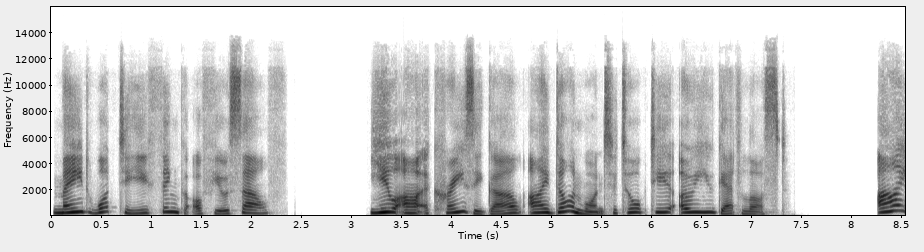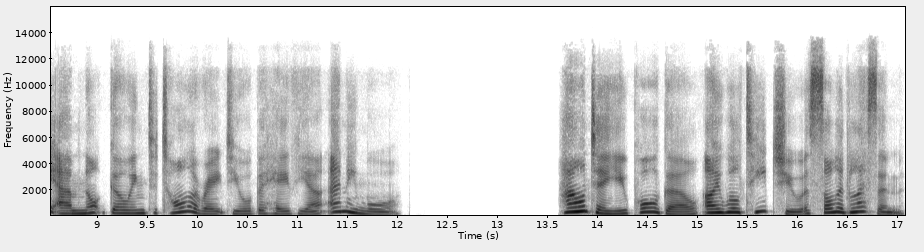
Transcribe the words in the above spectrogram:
maid. What do you think of yourself? You are a crazy girl, I don't want to talk to you, oh you get lost. I am not going to tolerate your behavior anymore. How dare you poor girl, I will teach you a solid lesson.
